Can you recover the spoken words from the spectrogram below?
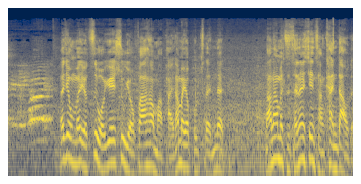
行离开。而且我们有自我约束，有发号码牌，他们又不承认，然后他们只承认现场看到的，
